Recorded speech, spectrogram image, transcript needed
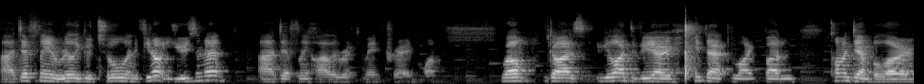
uh, definitely a really good tool. And if you're not using it, uh, definitely highly recommend creating one. Well, guys, if you liked the video, hit that like button, comment down below,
